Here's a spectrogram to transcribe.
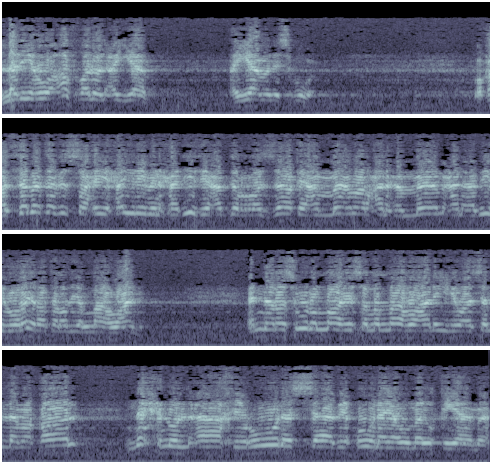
الذي هو أفضل الأيام أيام الأسبوع. وقد ثبت في الصحيحين من حديث عبد الرزاق عن معمر عن همام عن أبي هريرة رضي الله عنه أن رسول الله صلى الله عليه وسلم قال نحن الآخرون السابقون يوم القيامة.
